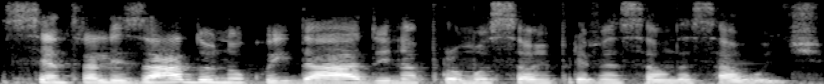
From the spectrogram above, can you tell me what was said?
centralizado no cuidado e na promoção e prevenção da saúde.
